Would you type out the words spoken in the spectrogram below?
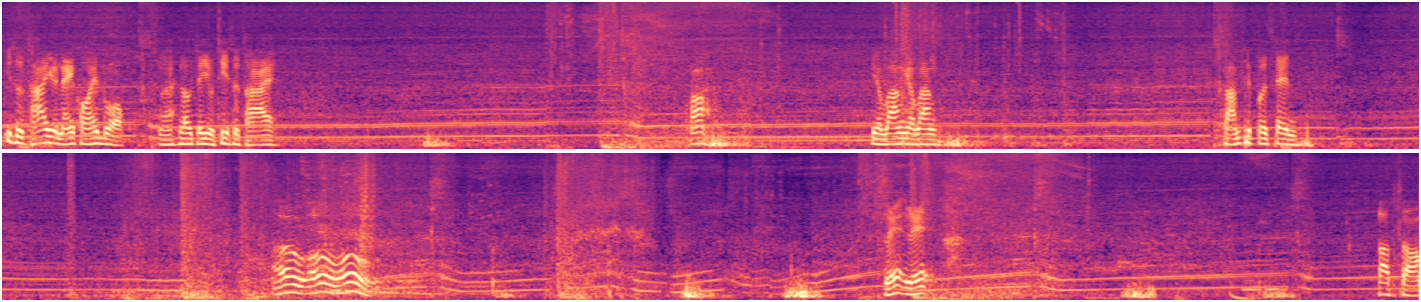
ที่สุดท้ายอยู่ไหนขอให้บอกนะเราจะอยู่ที่สุดท้าย อ๋ออย่าวางอย่าวางสามสิบเปอร์เซ็นต์โอ้โอ้โอ้เละเละรอบสอง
